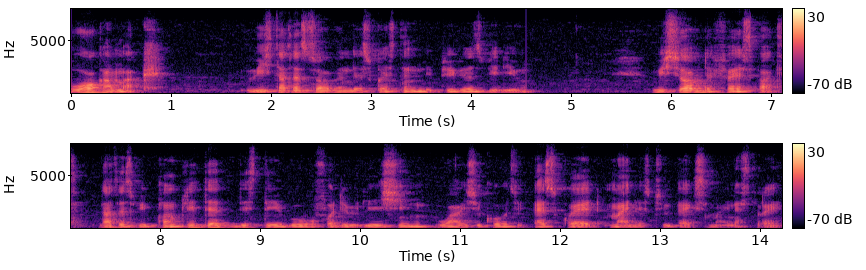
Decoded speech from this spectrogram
Welcome back. We started solving this question in the previous video. We solved the first part, that is we completed this table for the relation y is equal to x squared minus 2x minus 3.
